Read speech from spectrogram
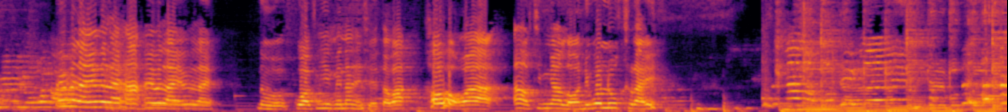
ไม่รู้ว่าไม่เป็นไรไม่เป็นไรฮะไม่เป็นไรไม่เป็นไร หนูกลัวพี่ไม่น่าเฉยๆแต่ว่าเขาบอกว่าอ้าวทีมงานเหรอนึกว่าลูกใครเป็นตัว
